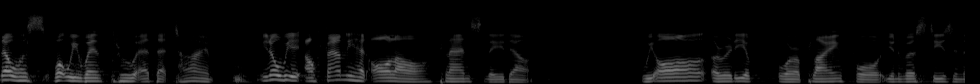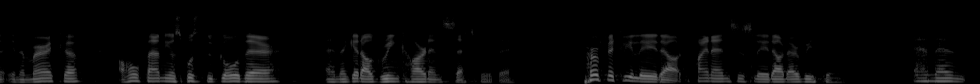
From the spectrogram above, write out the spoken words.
that was what we went through at that time. you know, we our family had all our plans laid out we all already were applying for universities in, in America. Our whole family was supposed to go there and then get our green card and settle there. Perfectly laid out, finances laid out, everything. And then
